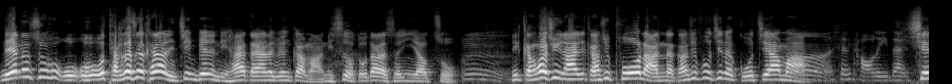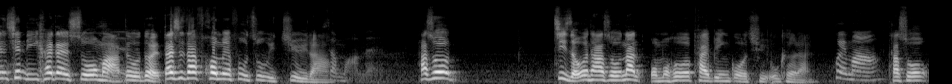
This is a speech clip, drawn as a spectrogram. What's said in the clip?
人家都说我我我坦克车开到你近边了，你还要待在那边干嘛？你是有多大的生意要做？嗯，你赶快去哪里？赶快去波兰了，赶快去附近的国家嘛。嗯，先逃离再先先离开再说嘛，对不对？但是他后面附注一句啦，什么呢？他说，记者问他说，那我们会不会派兵过去乌克兰？会吗？他说。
